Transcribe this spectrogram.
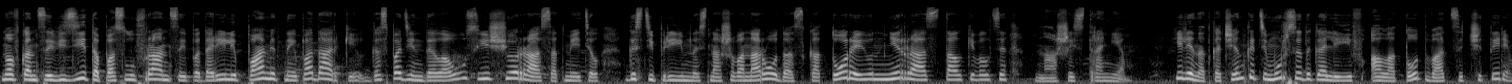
Но в конце визита послу Франции подарили памятные подарки. Господин Делаус еще раз отметил гостеприимность нашего народа, с которой он не раз сталкивался в нашей стране. Елена Ткаченко, Тимур Садагалиев, Алато 24.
